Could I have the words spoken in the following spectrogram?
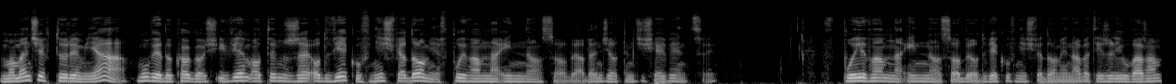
W momencie, w którym ja mówię do kogoś i wiem o tym, że od wieków nieświadomie wpływam na inne osoby, a będzie o tym dzisiaj więcej, wpływam na inne osoby od wieków nieświadomie, nawet jeżeli uważam,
